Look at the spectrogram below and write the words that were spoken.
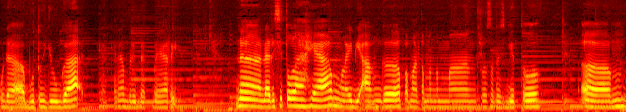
udah butuh juga ya akhirnya beli BlackBerry. Nah dari situlah ya mulai dianggap sama teman-teman terus habis gitu um,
